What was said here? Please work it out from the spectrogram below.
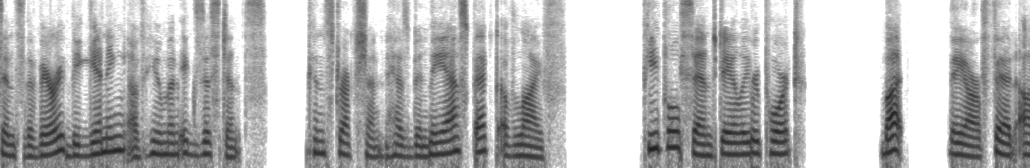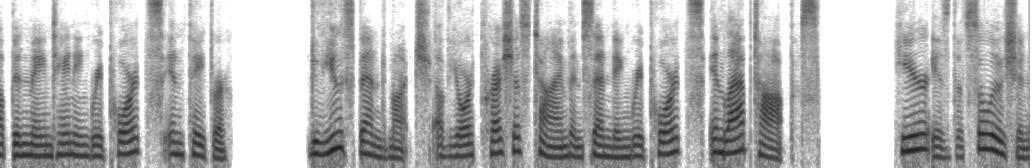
Since the very beginning of human existence, construction has been the aspect of life. People send daily report, but they are fed up in maintaining reports in paper. Do you spend much of your precious time in sending reports in laptops? Here is the solution.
